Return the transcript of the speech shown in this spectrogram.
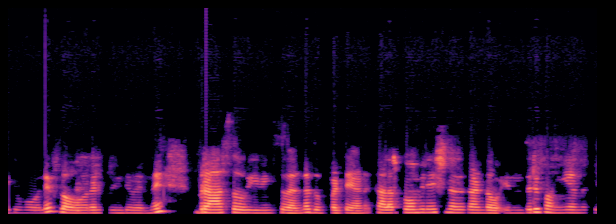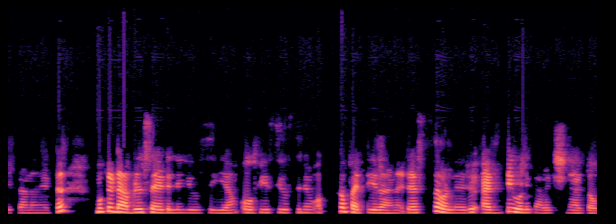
ഇതുപോലെ ഫ്ലോറൽ പ്രിന്റ് വരുന്ന. ബ്രാസോ വീവിങ്സ് വരുന്ന ദുപ്പട്ടയാണ്. കളർ കോമ്പിനേഷൻ ഒക്കെ കണ്ടോ? എന്തൊരു ഭംഗിയാന്നൊക്കെ കാണാനായിട്ട്. നമുക്ക് ഡബിൾ സൈഡിലും യൂസ് ചെയ്യാം. ഓഫീസ് യൂസിനും ഒക്കെ പറ്റിയതാണ്. രസമുള്ള ഒരു അടിപൊളി കളക്ഷൻ ആട്ടോ.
